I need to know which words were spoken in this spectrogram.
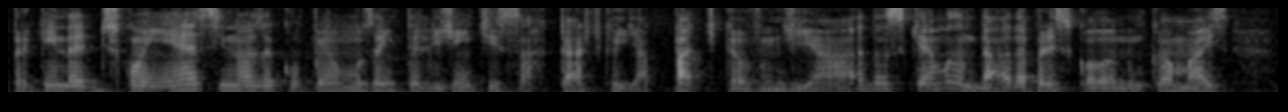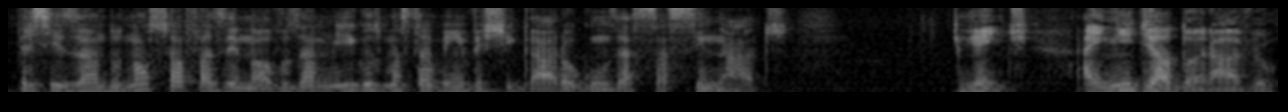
Para quem ainda desconhece, nós acompanhamos a inteligente, sarcástica e apática Vandinha Adams, que é mandada para a escola nunca mais, precisando não só fazer novos amigos, mas também investigar alguns assassinatos. Gente, a Enid é adorável,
